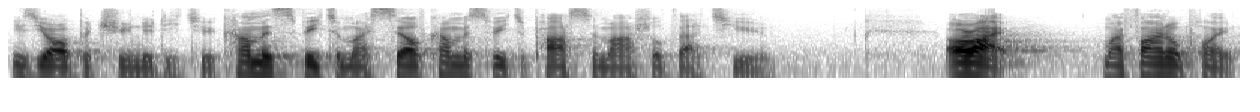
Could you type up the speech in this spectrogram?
is your opportunity to. Come and speak to myself, come and speak to Pastor Marshall if that's you. All right, my final point.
